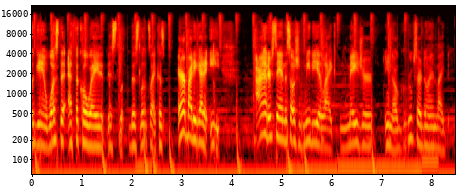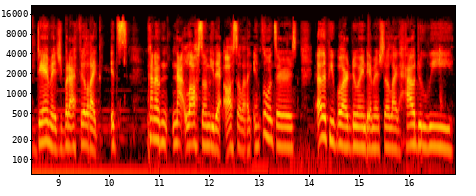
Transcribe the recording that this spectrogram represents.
again, what's the ethical way that this this looks like? Because everybody got to eat. I understand the social media like major, you know, groups are doing like damage, but I feel like it's kind of not lost on me that also like influencers, other people are doing damage. So like, how do we?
